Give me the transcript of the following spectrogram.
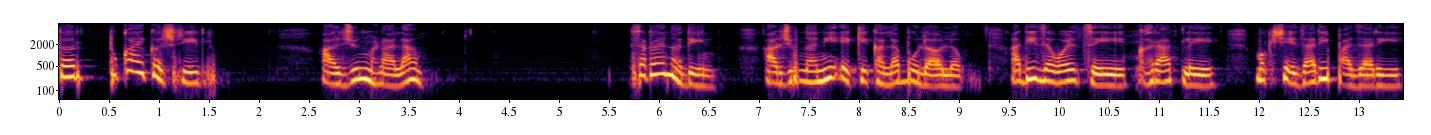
तर तू काय करशील? अर्जुन म्हणाला सगळ्यांना देईन. अर्जुनानी एकेकाला बोलावलं. आधी जवळचे घरातले मग शेजारी पाजारी.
